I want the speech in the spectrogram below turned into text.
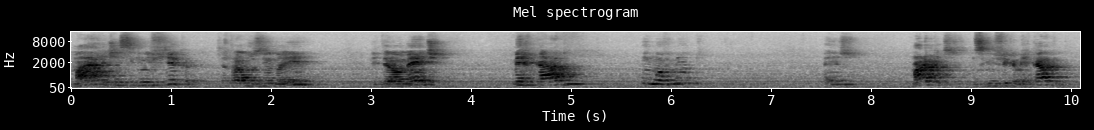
Marketing significa, você traduzindo aí, literalmente, mercado em movimento. É isso. Market não significa mercado?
